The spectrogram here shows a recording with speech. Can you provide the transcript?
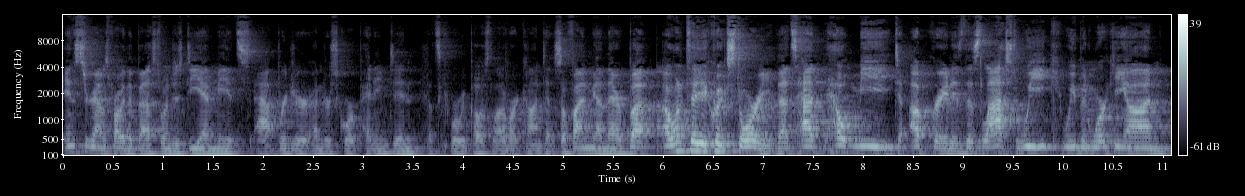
Instagram is probably the best one. Just DM me. It's at Bridger underscore Pennington. That's where we post a lot of our content. So find me on there. But I want to tell you a quick story that's had helped me to upgrade. Is this last week we've been working on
